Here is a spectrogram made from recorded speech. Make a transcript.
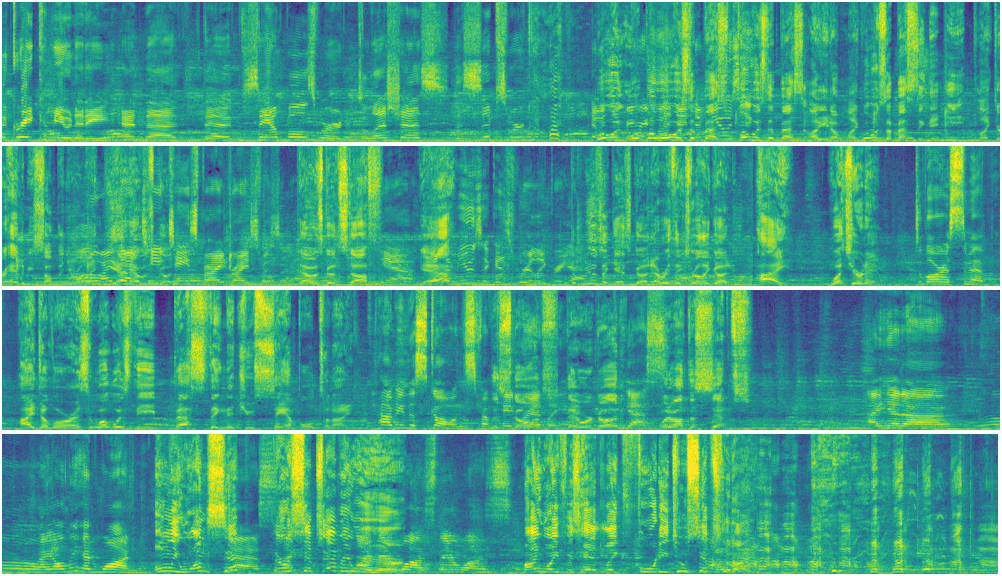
The great community and the, the samples were delicious. The sips were good. What was, very but what was and the best? music- What was the best item? Like, what was the best thing to eat? Like, there had to be something you were Oh, like, I yeah, that thought was good. TT's fried rice was the best. That was good stuff. Yeah. Yeah. And the music is really great. The music is good. Everything's really good. Hi. What's your name? Dolores Smith. Hi, Dolores. What was the best thing that you sampled tonight? Probably the scones from The Kate scones. Bradley. They were good. Yes. What about the sips? I had a. I only had one. Only one sip. Yes. There were sips everywhere There here. was. There was. My wife has had like 42 sips tonight.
